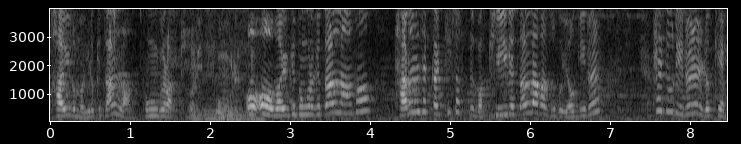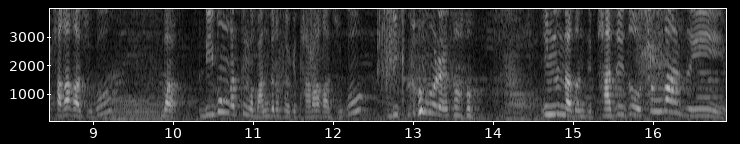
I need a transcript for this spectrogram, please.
가위로 막 이렇게 잘라 동그랗게. 어, 리폼을 했어. 어어 막 이렇게 동그랗게 잘라서 다른 색깔 티셔츠 막 길게 잘라가지고 여기를 테두리를 이렇게 박아가지고 어. 막 리본 같은 거 만들어서 이렇게 달아가지고 립폼을 해서 아. 입는다든지 바지도 청바지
